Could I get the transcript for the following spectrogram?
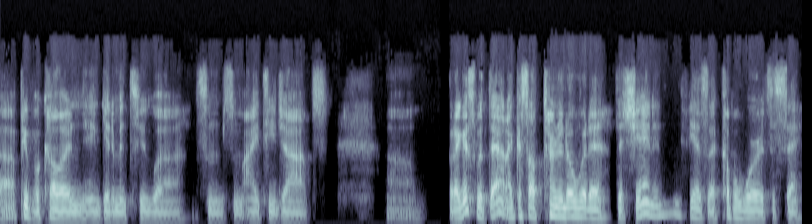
uh, people of color and, and, get them into uh, some some IT jobs. Um, but I guess with that, I guess I'll turn it over to, to Shannon if he has a couple words to say.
